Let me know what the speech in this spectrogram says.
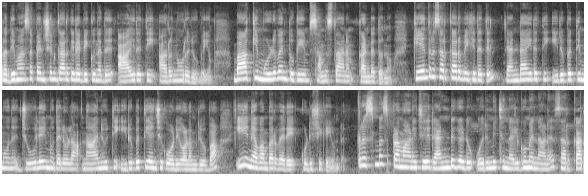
പ്രതിമാസ പെൻഷൻകാർക്ക് ലഭിക്കുന്നത് ആയിരത്തി അറുന്നൂറ് രൂപയും ബാക്കി മുഴുവൻ തുകയും സംസ്ഥാനം കണ്ടെത്തുന്നു. കേന്ദ്ര സർക്കാർ വിഹിതത്തിൽ രണ്ടായിരത്തി ഇരുപത്തിമൂന്ന് ജൂലൈ മുതലുള്ള നാനൂറ്റി ഇരുപത്തിയഞ്ച് കോടിയോളം രൂപ ഈ നവംബർ വരെ കുടിശ്ശികയുണ്ട്. ക്രിസ്മസ് പ്രമാണിച്ച് രണ്ട് ഗഡു ഒരുമിച്ച് നൽകുമെന്നാണ് സർക്കാർ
